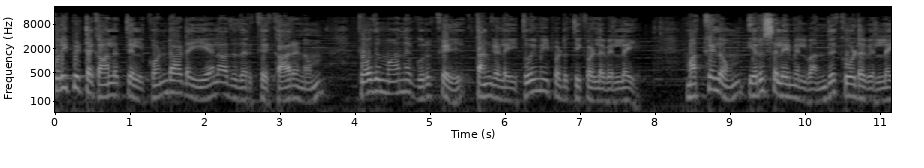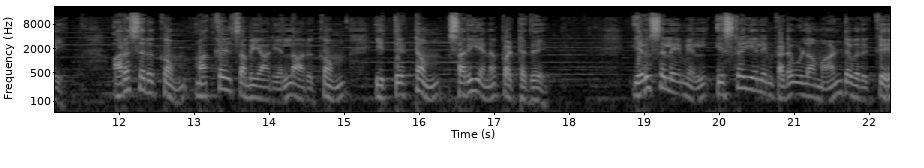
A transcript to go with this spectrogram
குறிப்பிட்ட காலத்தில் கொண்டாட இயலாததற்கு காரணம் போதுமான குருக்கள் தங்களை தூய்மைப்படுத்திக் கொள்ளவில்லை. மக்களும் எருசலேமில் வந்து கூடவில்லை. அரசருக்கும் மக்கள் சபையார் எல்லாருக்கும் இத்திட்டம் சரியெனப்பட்டது எருசலேமில் இஸ்ரேலின் கடவுளாம் ஆண்டவருக்கு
